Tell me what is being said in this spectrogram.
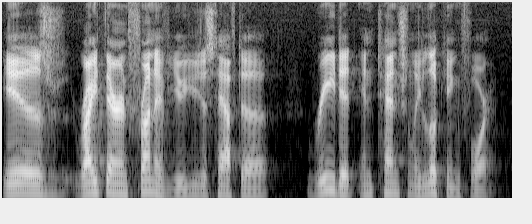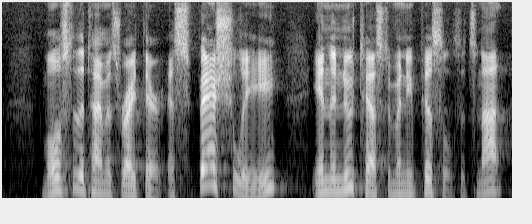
is right there in front of you. You just have to read it intentionally looking for it. Most of the time, it's right there, especially in the New Testament epistles. It's not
